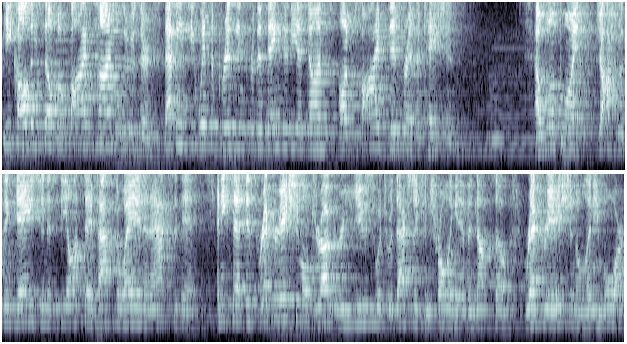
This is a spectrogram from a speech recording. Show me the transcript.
He calls himself a five time loser. That means he went to prison for the things that he had done on five different occasions. At one point, Josh was engaged and his fiance passed away in an accident. And he said his recreational drug use, which was actually controlling him and not so recreational anymore,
